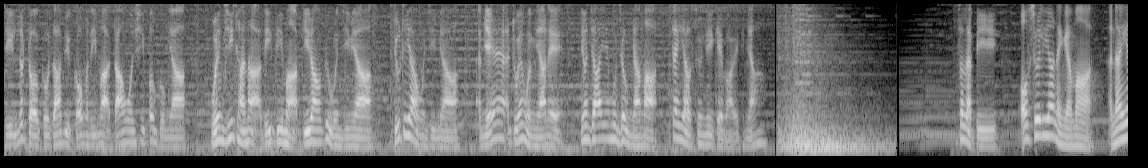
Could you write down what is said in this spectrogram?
ကြီးလွတ်တော်ကိုစားပြုကော်မတီမှတာဝန်ရှိပုဂ္ဂိုလ်များဝန်ကြီးဌာနအသီးသီးမှပြည်ထောင်စုဝန်ကြီးများဒုတိယဝန်ကြီးများအမြဲတမ်းအတွင်းဝင်များနဲ့ညွှန်ကြားရေးမှူးချုပ်များမှတက်ရောက်ဆွေးနွေးခဲ့ပါတယ်ခင်ဗျာဆက်လက်ပြီးဩစတြေးလျနိုင်ငံမှအနိုင်ရ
